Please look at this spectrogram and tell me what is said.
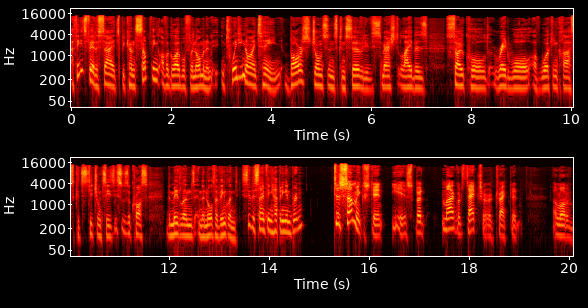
I think it's fair to say it's become something of a global phenomenon. In 2019, Boris Johnson's Conservatives smashed Labor's so called red wall of working class constituencies. This was across the Midlands and the north of England. You see the same thing happening in Britain? To some extent, yes, but Margaret Thatcher attracted a lot of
